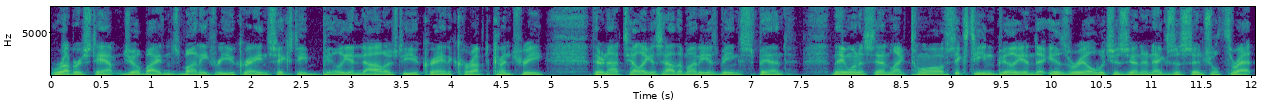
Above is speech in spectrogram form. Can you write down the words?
rubber stamp Joe Biden's money for Ukraine, $60 billion to Ukraine, a corrupt country. They're not telling us how the money is being spent. They want to send like 12, $16 billion to Israel, which is in an existential threat.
